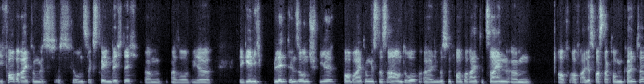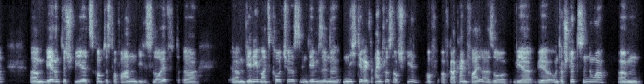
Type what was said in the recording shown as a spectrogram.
die Vorbereitung ist, ist für uns extrem wichtig. Ähm, also wir, wir gehen nicht blind in so ein Spiel. Vorbereitung ist das A und O. Äh, die müssen vorbereitet sein ähm, auf, auf alles, was da kommen könnte. Ähm, während des Spiels kommt es darauf an, wie es läuft. Äh, ähm, wir nehmen als Coaches in dem Sinne nicht direkt Einfluss aufs Spiel, auf, auf gar keinen Fall. Also wir, wir unterstützen nur, ähm,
